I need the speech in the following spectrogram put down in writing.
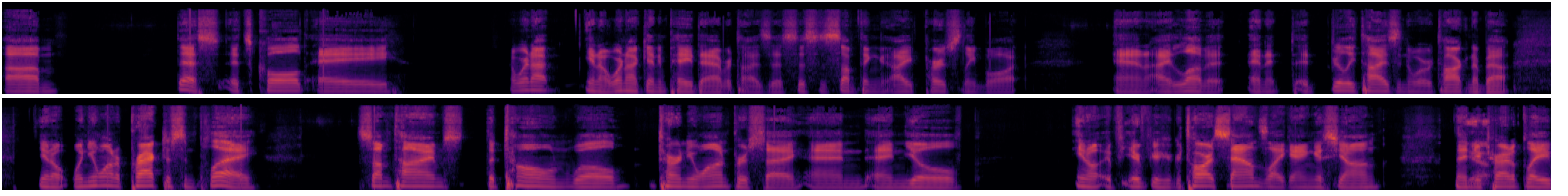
Um, this it's called a, and we're not, you know, we're not getting paid to advertise this. This is something I personally bought, and I love it, and it it really ties into what we're talking about. You know, when you want to practice and play, sometimes the tone will turn you on per se, and and you'll, you know, if if your guitar sounds like Angus Young, then you're trying to play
